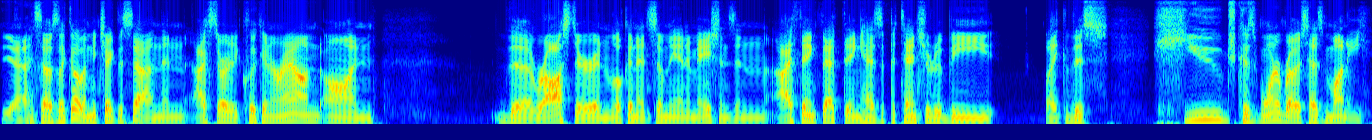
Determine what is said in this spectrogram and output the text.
Yeah. And so I was like, oh, let me check this out. And then I started clicking around on the roster and looking at some of the animations. And I think that thing has the potential to be like this huge, because Warner Brothers has money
